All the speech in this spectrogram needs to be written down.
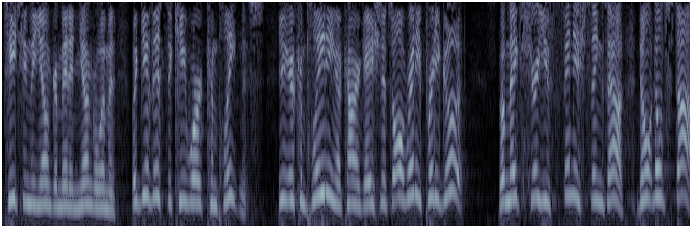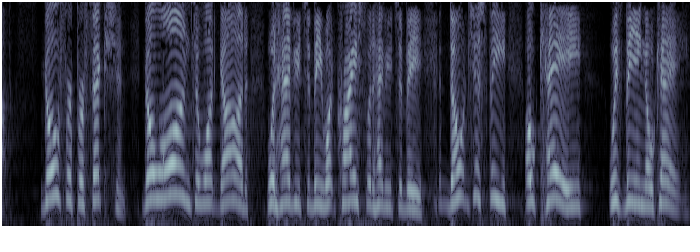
teaching the younger men and younger women. But give this the key word completeness. You're completing a congregation that's already pretty good. But make sure you finish things out. Don't, don't stop. Go for perfection. Go on to what God would have you to be, what Christ would have you to be. Don't just be okay with being okay.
